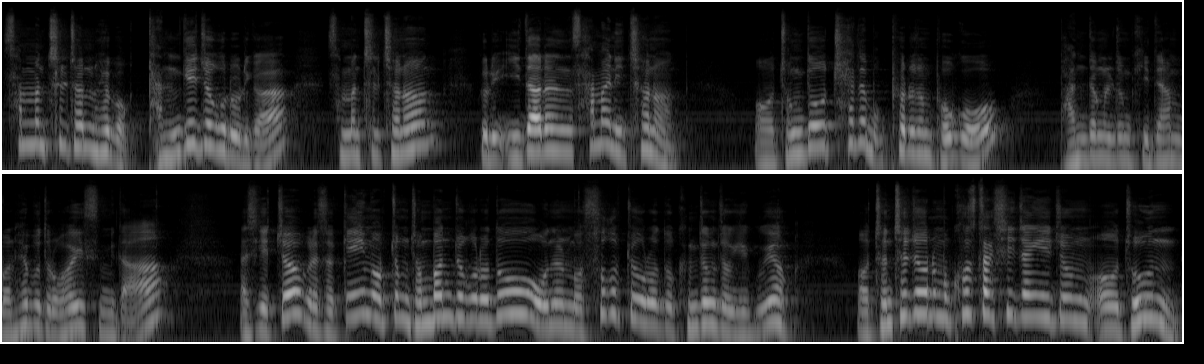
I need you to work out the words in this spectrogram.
37,000원 회복 단계적으로 우리가 37,000원 그리고 이달은 42,000원 어, 정도 최대 목표로 좀 보고 반등을 좀 기대 한번 해보도록 하겠습니다. 아시겠죠? 그래서 게임 업종 전반적으로도 오늘 뭐 수급 적으로도 긍정적이고요. 어, 전체적으로 뭐 코스닥 시장이 좀 어, 좋은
